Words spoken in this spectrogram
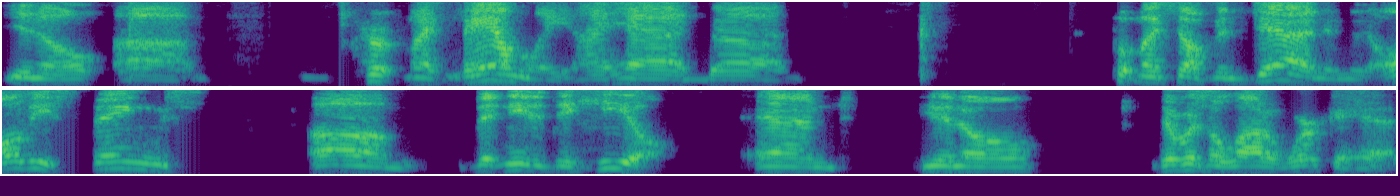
you know, uh, hurt my family. I had uh, put myself in debt, and all these things um, that needed to heal. And you know, there was a lot of work ahead.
